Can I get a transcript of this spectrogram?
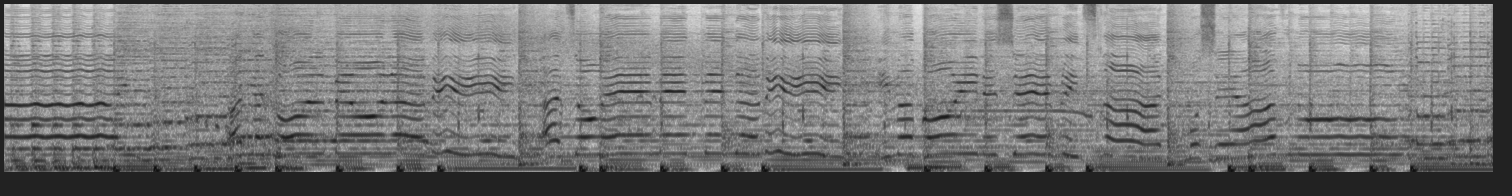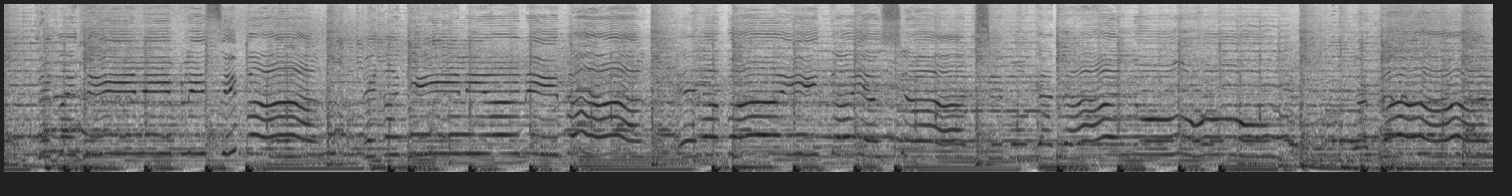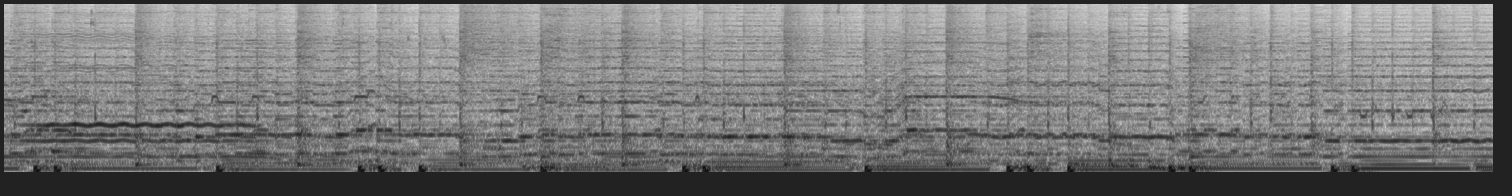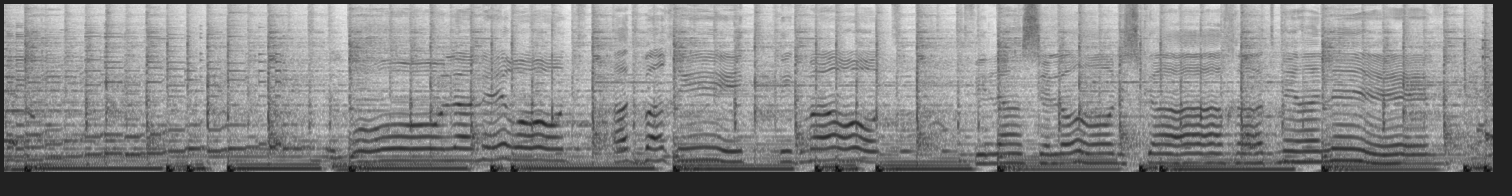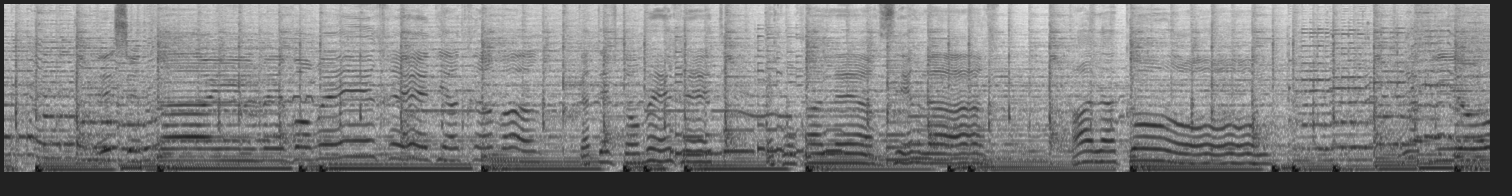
בכית בדמעות תפילה שלא נשכחת מהלב. אשת חיל מבורכת יד חמה כתף תומכת איך אוכל להחזיר לך על הכל? רק להיות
